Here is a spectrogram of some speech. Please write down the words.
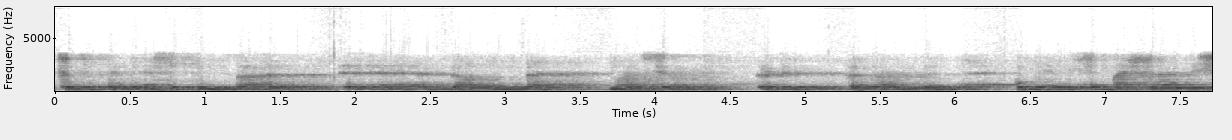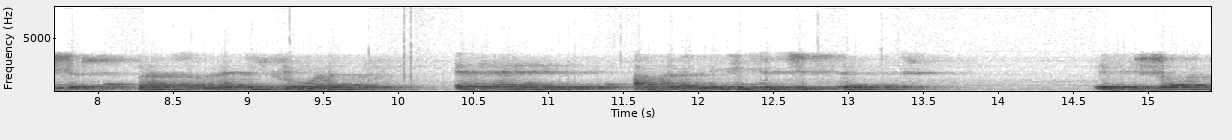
çocuk ve gençlik mizahı e, dalında mansiyon ödülü kazandım. Bu benim için başlangıçtır. Daha sonra ilk romanım e, Ankara'nın nefisi çıktı. E, şu an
